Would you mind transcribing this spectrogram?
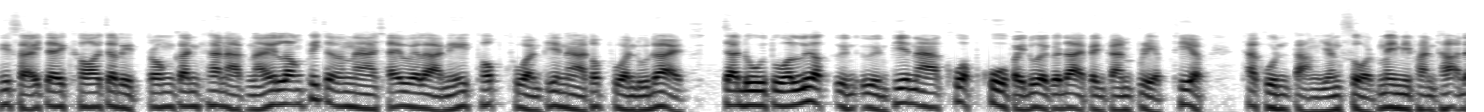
นิสัยใจคอจริตตรงกันขนาดไหนลองพิจารณาใช้เวลานี้ทบทวนพิจารณาทบทวนดูได้ จะดูตัวเลือกอื่น ๆ พิจารณาควบคู่ไปด้วยก็ได้ เป็นการเปรียบเทียบ ถ้าคุณต่างยังโสดไม่มีพันธะใ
